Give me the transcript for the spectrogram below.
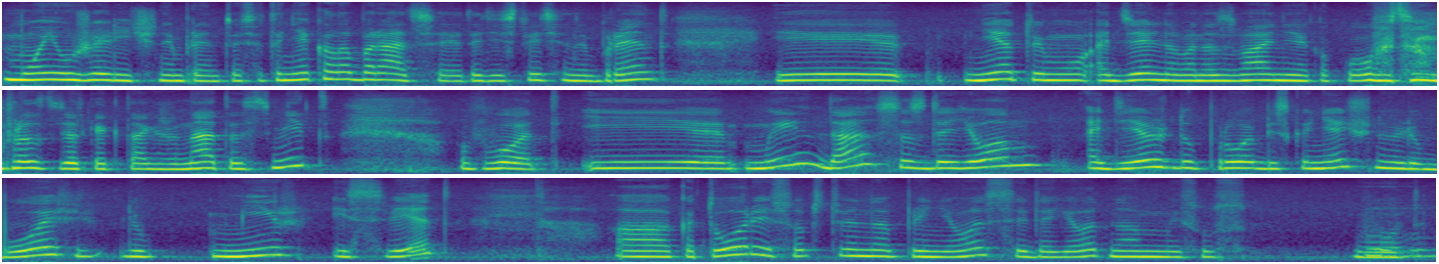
мой уже личный бренд. То есть это не коллаборация, это действительный бренд. И нет ему отдельного названия какого-то, он просто идет как так же НАТО Смит. Вот. И мы, да, создаем одежду про бесконечную любовь, люб, мир и свет, а, который, собственно, принес и дает нам Иисус. Вот. Угу.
